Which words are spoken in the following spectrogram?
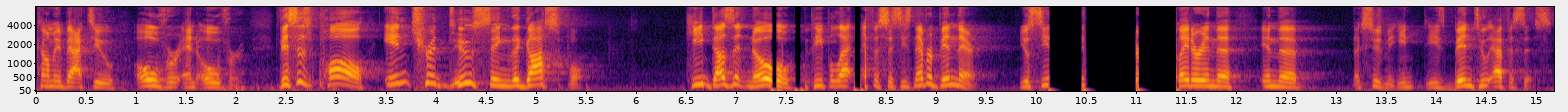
coming back to over and over. This is Paul introducing the gospel. He doesn't know the people at Ephesus. He's never been there. You'll see later in the in the excuse me, he, he's been to Ephesus.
